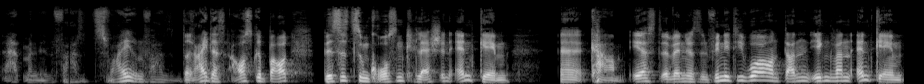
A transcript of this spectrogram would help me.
Dann hat man in Phase 2 und Phase 3 das ausgebaut, bis es zum großen Clash in Endgame äh, kam. Erst Avengers Infinity War und dann irgendwann Endgame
